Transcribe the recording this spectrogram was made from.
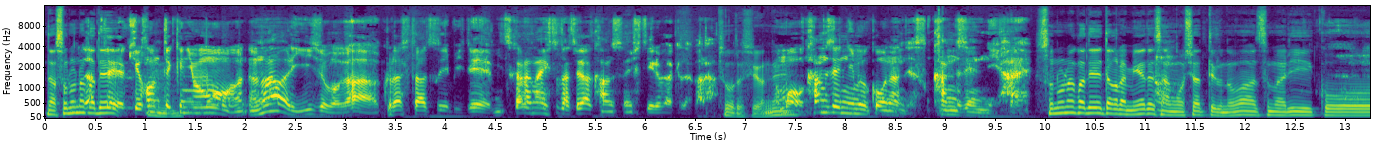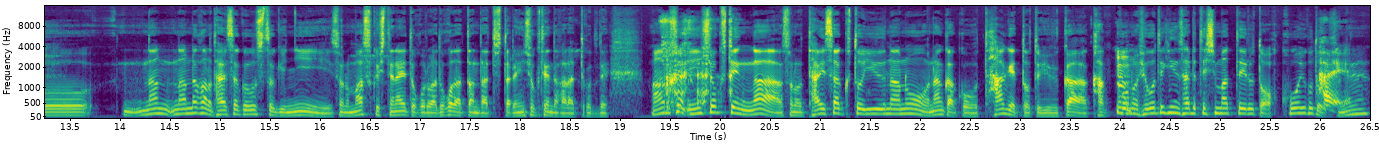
だその中で基本的にもう7割以上がクラスター追尾で見つからない人たちが感染しているわけだから。そうですよね。もう完全に無効なんです。完全に。はい。その中でだから宮出さんがおっしゃってるのは、つまりこう何何らかの対策を打つときにそのマスクしてないところはどこだったんだって言ったら飲食店だからってことである種 飲食店がその対策という名のなんかこうターゲットというか格好の標的にされてしまっていると、こういうことですね、はい、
